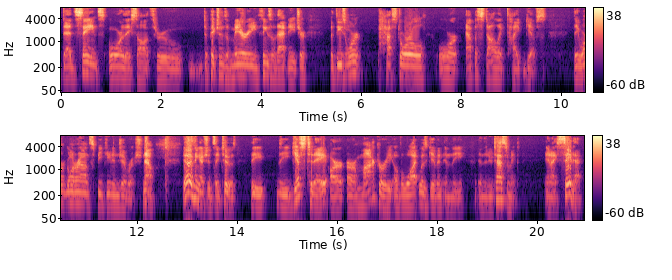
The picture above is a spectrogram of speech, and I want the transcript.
dead saints or they saw it through depictions of Mary, things of that nature. But these weren't pastoral or apostolic type gifts. They weren't going around speaking in gibberish. Now, the other thing I should say too is the the gifts today are, are a mockery of what was given in the in the New Testament. And I say that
